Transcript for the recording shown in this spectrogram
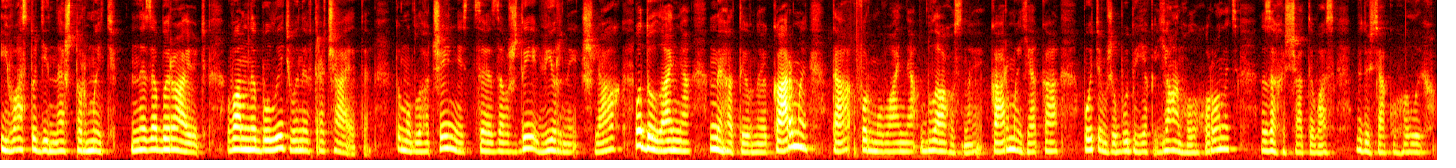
і вас тоді не штормить, не забирають, вам не болить, ви не втрачаєте. Тому благочинність це завжди вірний шлях подолання негативної карми та формування благосної карми, яка потім вже буде як янгол-охоронець захищати вас від усякого лиха.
